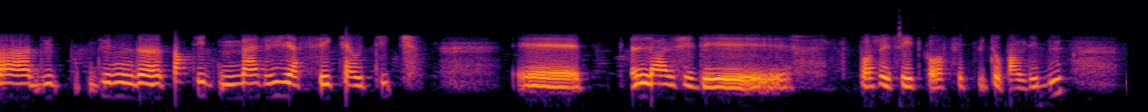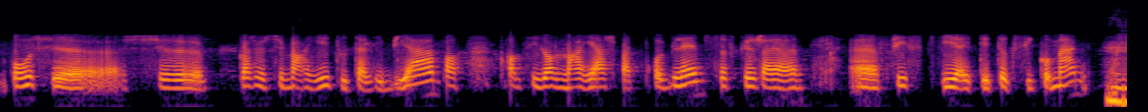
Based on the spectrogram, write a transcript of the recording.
Bah, du- D'une partie de ma vie assez chaotique. Et là, j'ai des. Bon, j'ai essayé de commencer plutôt par le début. Bon, je, je- quand je me suis mariée, tout allait bien. Pendant 36 ans de mariage, pas de problème. Sauf que j'ai un, un fils qui a été toxicomane. Oui.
